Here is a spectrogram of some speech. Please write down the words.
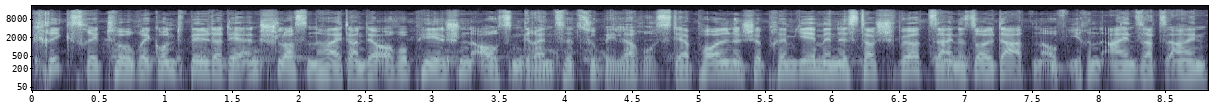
Kriegsrhetorik und Bilder der Entschlossenheit an der europäischen Außengrenze zu Belarus. Der polnische Premierminister schwört seine Soldaten auf ihren Einsatz ein.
